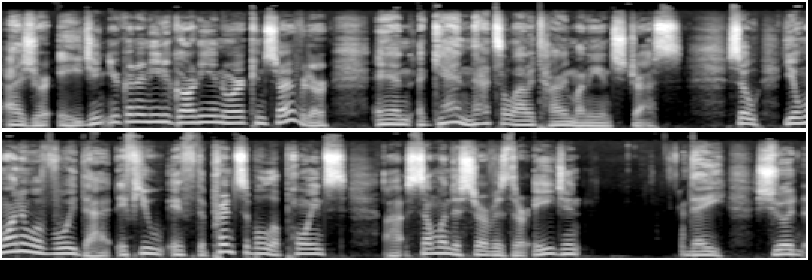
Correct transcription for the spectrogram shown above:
as your agent, you're going to need a guardian or a conservator. And again, that's a lot of time, money, and stress. So you want to avoid that. If you if the principal appoints uh, someone to serve as their agent, they should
